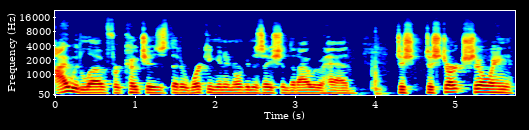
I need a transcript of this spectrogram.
i would love for coaches that are working in an organization that i would have had to, sh- to start showing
